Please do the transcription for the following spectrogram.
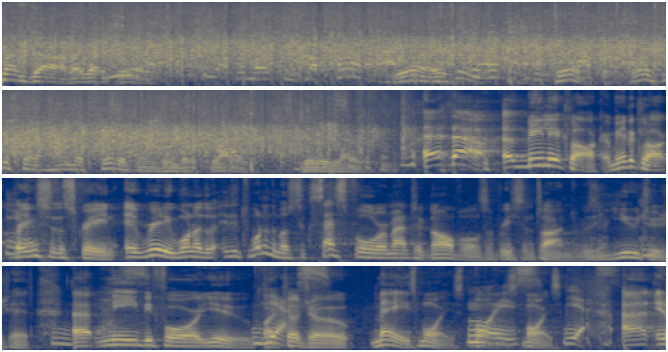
Fun- it's a pretty fun job, I gotta say. Yeah, it's cool. Well, it's just a Honda Civic engine, but it's light. Really light. Uh, now, Emilia Clarke. Emilia Clarke brings to the screen a really one of the it's one of the most successful romantic novels of recent times. It was a huge, huge hit. Uh, Me Before You by Yes. Jojo Mays, Moyes, Moyes, Moyes. yes. And it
